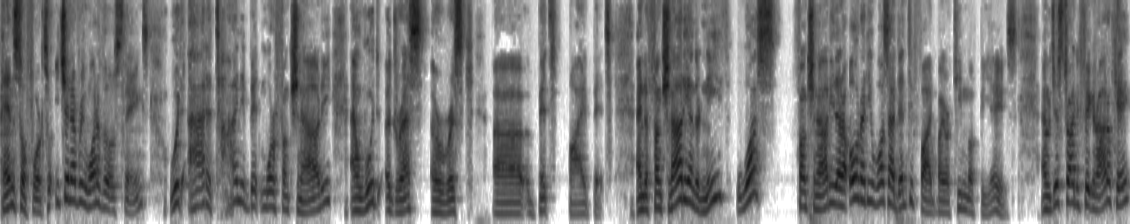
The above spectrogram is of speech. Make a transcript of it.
and so forth. So each and every one of those things would add a tiny bit more functionality and would address a risk uh, bit by bit. And the functionality underneath was functionality that already was identified by our team of BAs. And we just tried to figure out, okay,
